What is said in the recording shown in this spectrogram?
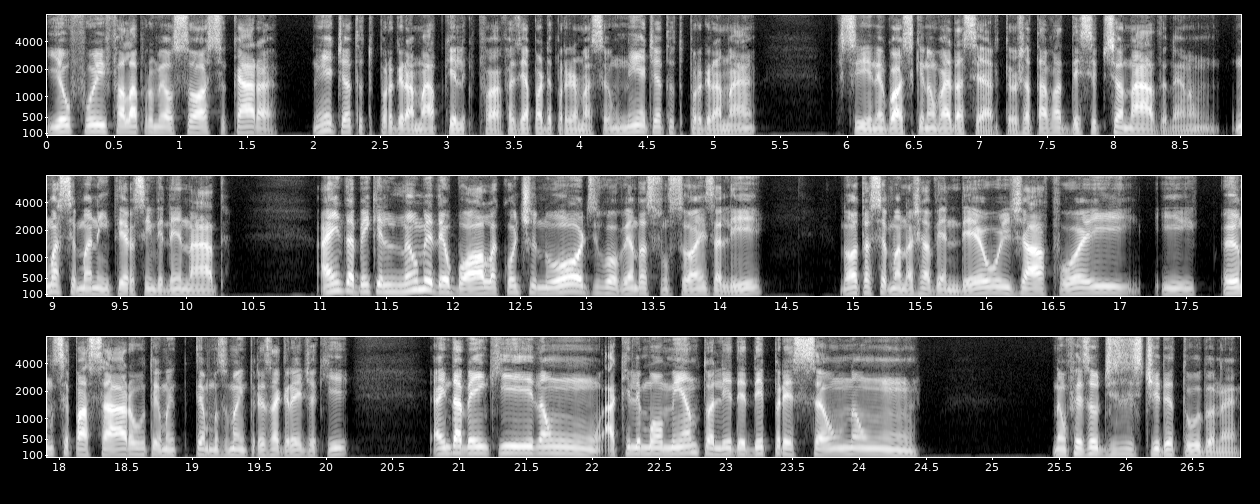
E eu fui falar pro meu sócio, cara, nem adianta tu programar, porque ele fazia parte da programação, nem adianta tu programar esse negócio que não vai dar certo. Eu já estava decepcionado, né? Uma semana inteira sem vender nada. Ainda bem que ele não me deu bola, continuou desenvolvendo as funções ali. Na outra semana já vendeu e já foi. E anos se passaram, temos uma empresa grande aqui Ainda bem que não aquele momento ali de depressão não não fez eu desistir de tudo, né?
